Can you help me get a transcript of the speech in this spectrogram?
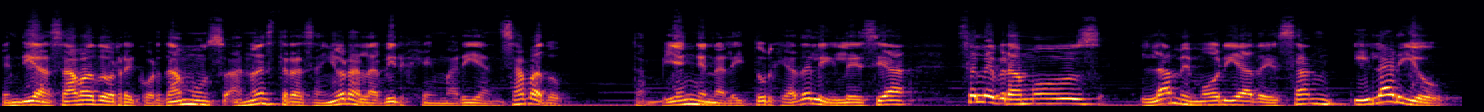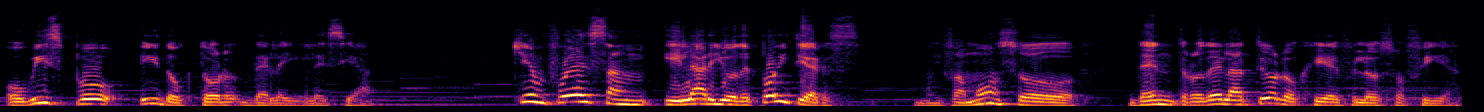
en día sábado, recordamos a Nuestra Señora la Virgen María en sábado. También en la liturgia de la iglesia celebramos la memoria de San Hilario, obispo y doctor de la iglesia. ¿Quién fue San Hilario de Poitiers? Muy famoso dentro de la teología y filosofía.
